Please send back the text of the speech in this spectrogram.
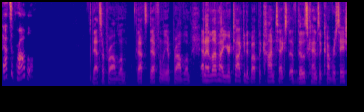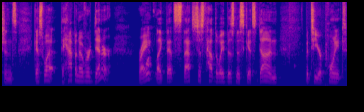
that's a problem. That's a problem. That's definitely a problem. And I love how you're talking about the context of those kinds of conversations. Guess what? They happen over dinner right? Yes. Like that's that's just how the way business gets done. But to your point,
